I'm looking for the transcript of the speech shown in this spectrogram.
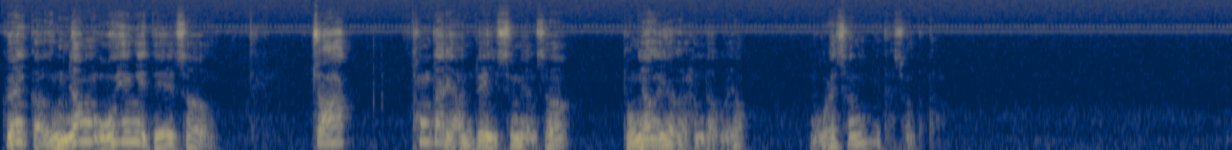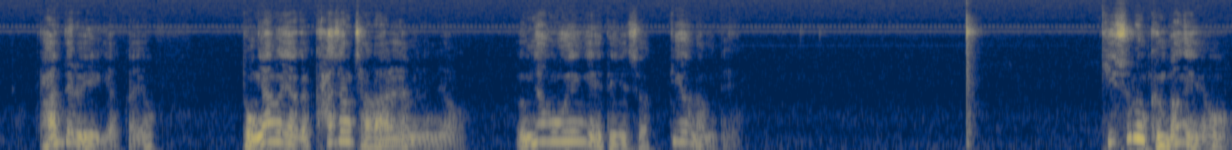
그러니까 음양 오행에 대해서 쫙 통달이 안 돼 있으면서 동양의학을 한다고요? 모래성입니다, 전부 다. 반대로 얘기할까요? 동양의학을 가장 잘 하려면요, 음양오행에 대해서 뛰어나면 돼요. 기술은 금방 해요.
